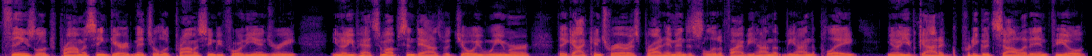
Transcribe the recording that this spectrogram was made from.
Things looked promising. Garrett Mitchell looked promising before the injury. You know, you've had some ups and downs with Joey Wiemer. They got Contreras, brought him in to solidify behind the behind the plate. You know, you've got a pretty good solid infield.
